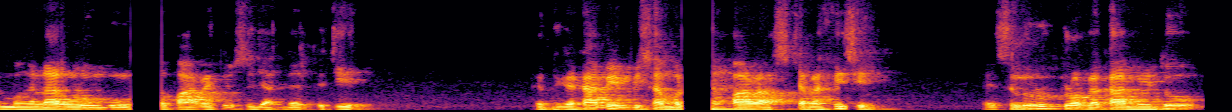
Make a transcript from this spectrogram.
mengenal lumbung para itu sejak dari kecil. Ketika kami bisa melihat para secara fisik, eh, seluruh keluarga kami itu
